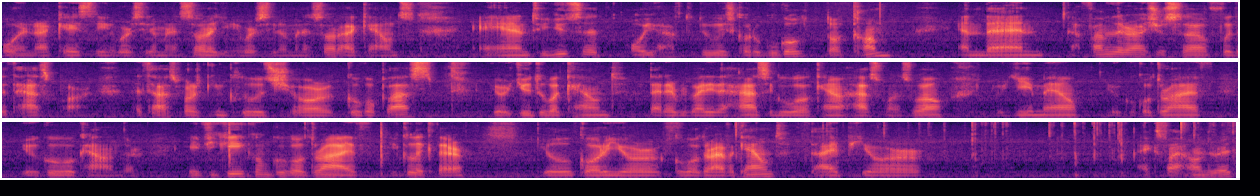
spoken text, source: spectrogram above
or in our case, the University of Minnesota, University of Minnesota accounts. And to use it, all you have to do is go to google.com and then uh, familiarize yourself with the taskbar. The taskbar includes your Google Plus, your YouTube account that everybody that has a Google account has one as well, your Gmail, your Google Drive, your Google Calendar. If you click on Google Drive, you click there, you'll go to your Google Drive account, type your X500,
